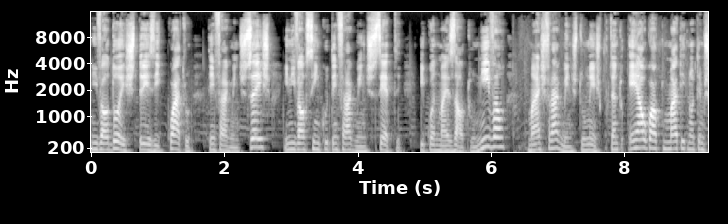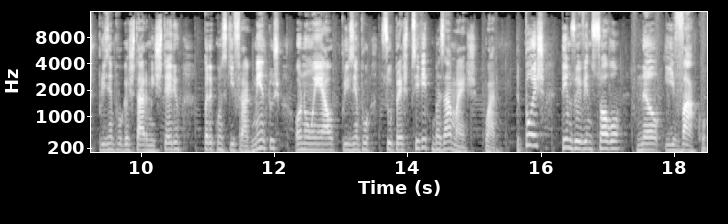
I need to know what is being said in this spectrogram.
nível 2, 3 e 4 tem fragmentos 6 e nível 5 tem fragmentos 7. E quanto mais alto o nível, mais fragmentos do mês. Portanto, é algo automático, não temos que, por exemplo, gastar mistério para conseguir fragmentos, ou não é algo, por exemplo, super específico, mas há mais, claro. Depois temos o evento solo Null e Vácuo,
